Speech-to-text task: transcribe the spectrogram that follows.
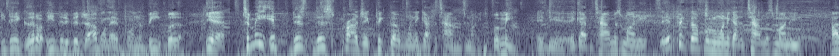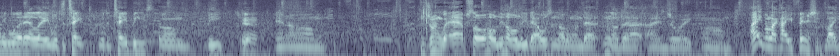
he did good. He did a good job on that on the beat. But yeah, to me, it this this project picked up when it got the time is money. For me, it did. It got the time is money. So it picked up for me when it got the time is money. Hollywood, LA, with the tape with the tape beat um beat Yeah. and um joint with Ab-Soul Holy Holy that was another one that you know that I, I enjoyed. Um I even like how he finished it. Like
